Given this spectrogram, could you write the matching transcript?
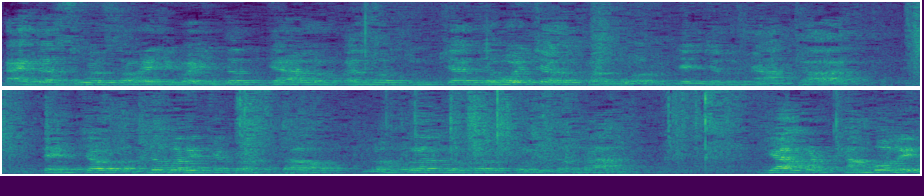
कायदा सुव्यवस्था राहिली पाहिजे तर ज्या लोकांवर तुमच्या जवळच्या लोकांवर ज्यांचे तुम्ही आहात त्यांच्यावर रद्दबारीचे प्रस्ताव लवकरात लवकर पोलिसांना जे आपण थांबवले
